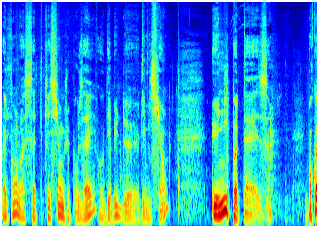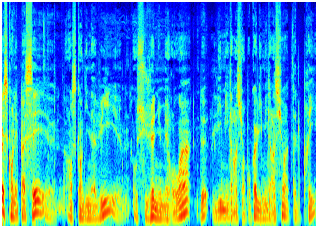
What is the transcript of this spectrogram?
répondre à cette question que je posais au début de l'émission. Une hypothèse. Pourquoi est-ce qu'on est passé euh, en Scandinavie euh, au sujet numéro un de l'immigration? Pourquoi l'immigration a-t-elle pris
